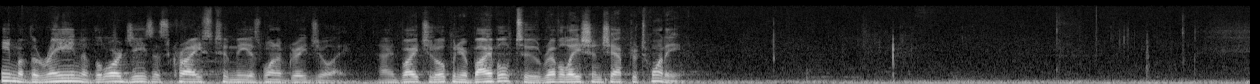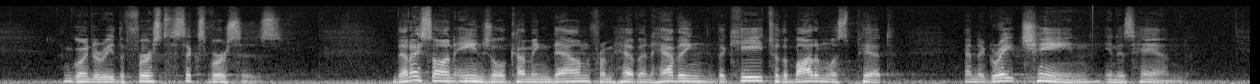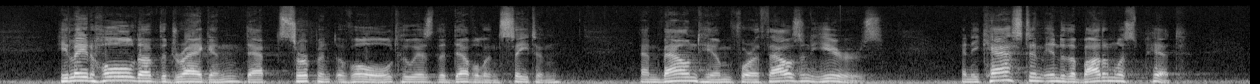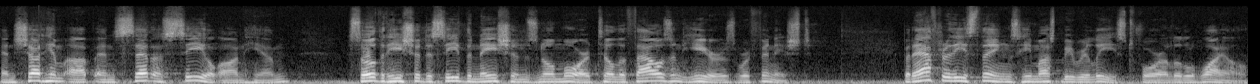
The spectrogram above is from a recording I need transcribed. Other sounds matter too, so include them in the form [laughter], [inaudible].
of the reign of the Lord Jesus Christ to me is one of great joy. I invite you to open your Bible to Revelation chapter 20. I'm going to read the first six verses. Then I saw an angel coming down from heaven, having the key to the bottomless pit and a great chain in his hand. He laid hold of the dragon, that serpent of old, who is the devil and Satan, and bound him for a thousand years. And he cast him into the bottomless pit, and shut him up, and set a seal on him, so that he should deceive the nations no more, till the thousand years were finished. But after these things he must be released for a little while.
